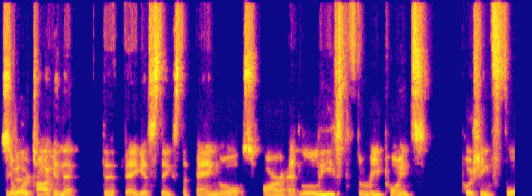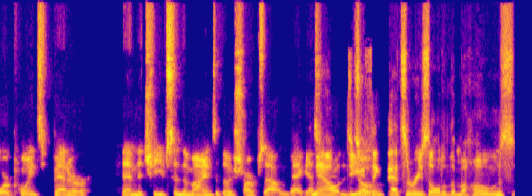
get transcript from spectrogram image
So exactly. we're talking that that Vegas thinks the Bengals are at least three points, pushing four points better than the Chiefs in the minds of those sharps out in Vegas. Now, do you so, think that's a result of the Mahomes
